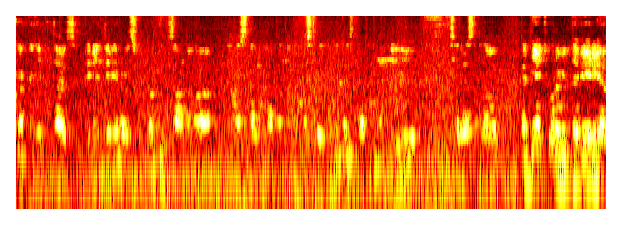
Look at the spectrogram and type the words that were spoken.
как они пытаются переитерировать свой продукт заново на основном опытном построить платформу и, соответственно, поднять уровень доверия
